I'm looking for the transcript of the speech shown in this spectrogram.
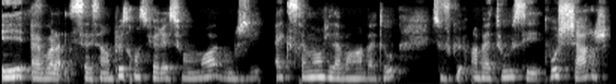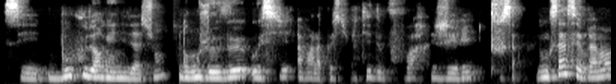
Et euh, voilà, ça s'est un peu transféré sur moi. Donc j'ai extrêmement envie d'avoir un bateau. Sauf qu'un bateau, c'est grosse charge, c'est beaucoup d'organisation. Donc je veux aussi avoir la possibilité de pouvoir gérer tout ça. Donc ça, c'est vraiment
